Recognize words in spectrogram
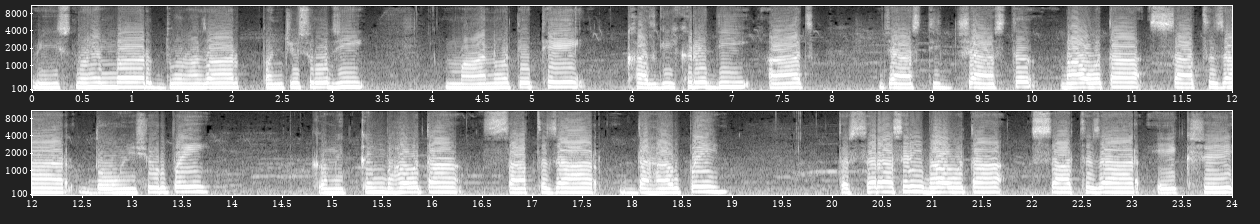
वीस नोव्हेंबर दोन हजार पंचवीस रोजी मानव तेथे खाजगी खरेदी आज जास्तीत जास्त भाव होता सात हजार दोनशे रुपये. कमीत कमी भाव होता सात हजार दहा रुपये. तर सरासरी भाव होता सात हजार एकशे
